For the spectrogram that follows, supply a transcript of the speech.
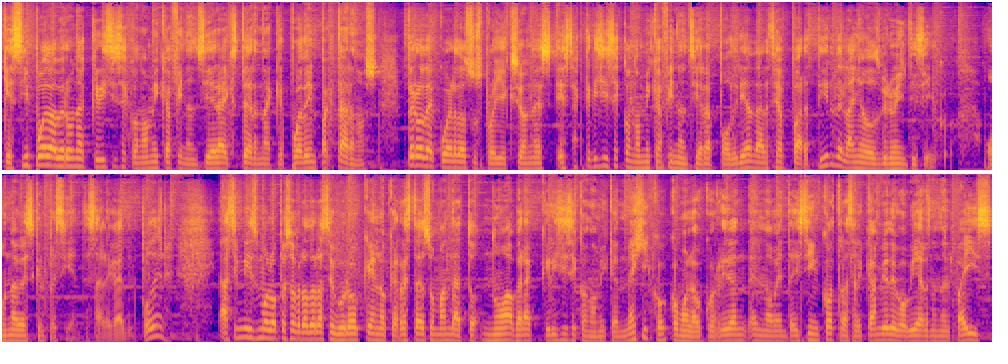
que sí pueda haber una crisis económica financiera externa que pueda impactarnos, pero de acuerdo a sus proyecciones, esta crisis económica financiera podría darse a partir del año 2025, una vez que el presidente salga del poder. Asimismo, López Obrador aseguró que en lo que resta de su mandato no habrá crisis económica en México, como la ocurrida en el 95 tras el cambio de gobierno en el país.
